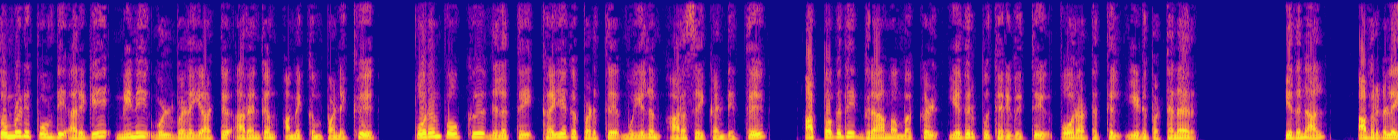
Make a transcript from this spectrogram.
கும்மிடிப்பூண்டி அருகே மினி உள் விளையாட்டு அரங்கம் அமைக்கும் பணிக்கு புறம்போக்கு நிலத்தை கையகப்படுத்த முயலும் அரசை கண்டித்து அப்பகுதி கிராம மக்கள் எதிர்ப்பு தெரிவித்து போராட்டத்தில் ஈடுபட்டனர். இதனால் அவர்களை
